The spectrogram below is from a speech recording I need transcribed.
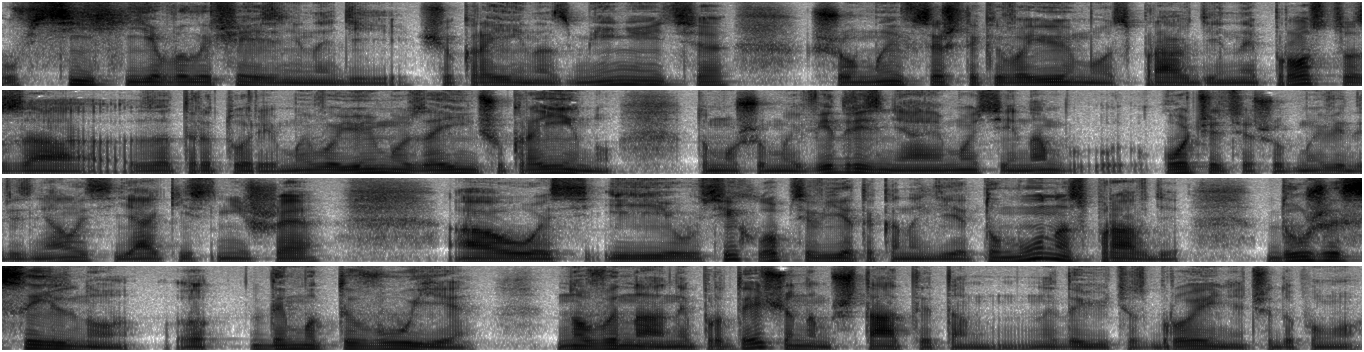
у всіх є величезні надії, що країна змінюється, що ми все ж таки воюємо справді не просто за за територію, ми воюємо за іншу країну, тому що ми відрізняємося, і нам хочеться, щоб ми відрізнялись якісніше. А ось і у всіх хлопців є така надія. Тому насправді дуже сильно демотивує новина не про те, що нам штати там не дають озброєння чи допомоги,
